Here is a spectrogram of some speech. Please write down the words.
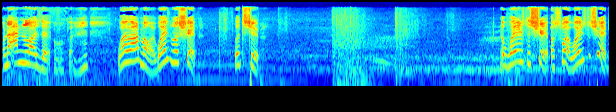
Want to analyze it. Oh, okay. Where am I? Where's my ship? The ship? No, where's the ship? I swear, where's the ship?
